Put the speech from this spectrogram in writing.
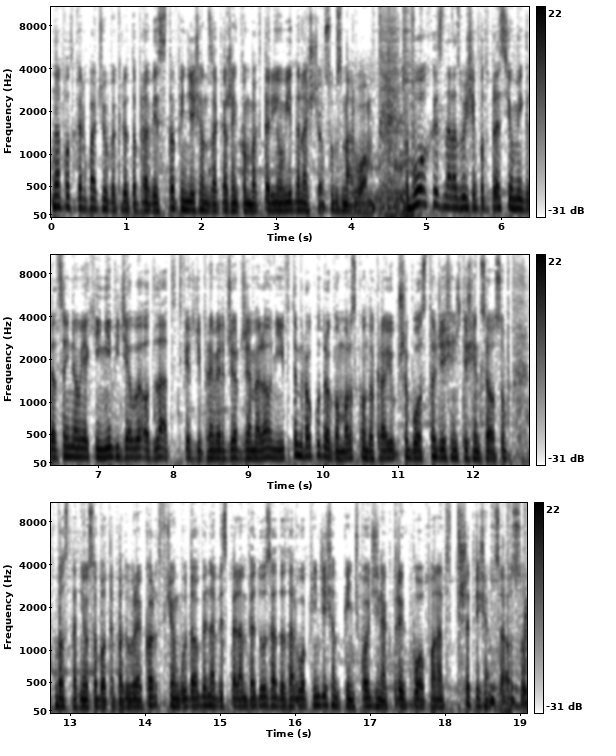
Na Podkarpaciu wykryto prawie 150 zakażeń tą bakterią, 11 osób zmarło. Włochy znalazły się pod presją migracyjną, jakiej nie widziały od lat, twierdzi premier Giorgia Meloni. W tym roku drogą morską do kraju przybyło 110 tysięcy osób. W ostatnią sobotę padł rekord. W ciągu doby na wyspę Lampedusa dotarło 55 łodzi, na których było ponad 3 tysiące osób.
